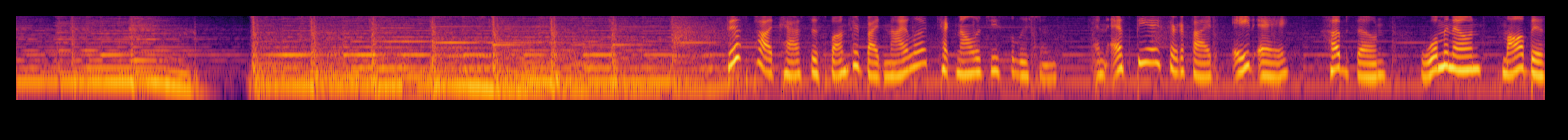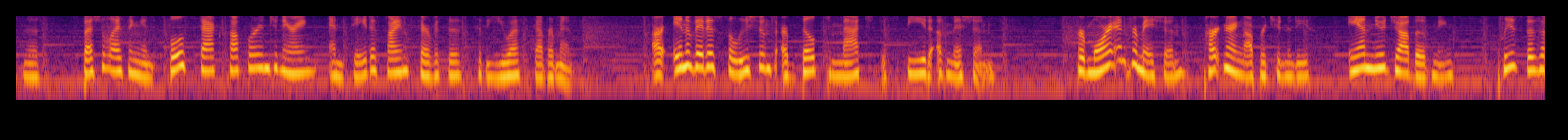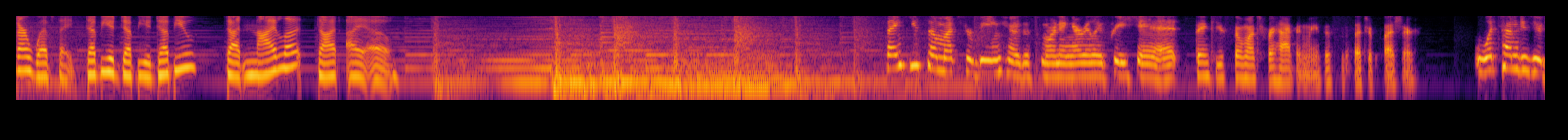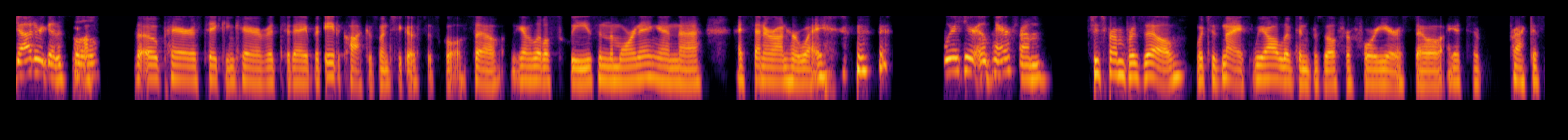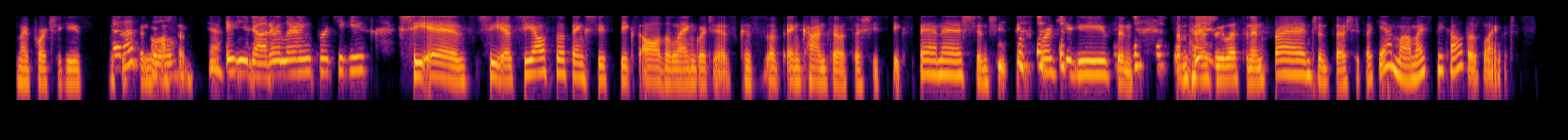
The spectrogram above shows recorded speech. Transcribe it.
This podcast is sponsored by Nyla Technology Solutions, an SBA certified 8A HubZone woman owned small business specializing in full stack software engineering and data science services to the U.S. government. Our innovative solutions are built to match the speed of mission. For more information, partnering opportunities, and new job openings, please visit our website, www.nyla.io. Thank you so much for being here this morning. I really appreciate it. Thank you so much for having me. This is such a pleasure. What time does your daughter go to school? Well, the au pair is taking care of it today, but eight o'clock is when she goes to school. So we have a little squeeze in the morning, and uh, I sent her on her way. Where's your au pair from? She's from Brazil, which is nice. We all lived in Brazil for four years, so I get to practice my Portuguese. Oh, that's cool. Awesome. Yeah. Is your daughter learning Portuguese? She is. She is. She also thinks she speaks all the languages because of Encanto. So she speaks Spanish and she speaks Portuguese, and sometimes we listen in French. And so she's like, "Yeah, mom, I speak all those languages."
